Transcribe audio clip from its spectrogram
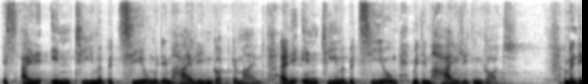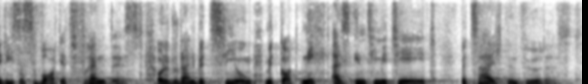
ist eine intime Beziehung mit dem heiligen Gott gemeint. Eine intime Beziehung mit dem heiligen Gott. Und wenn dir dieses Wort jetzt fremd ist oder du deine Beziehung mit Gott nicht als Intimität bezeichnen würdest,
